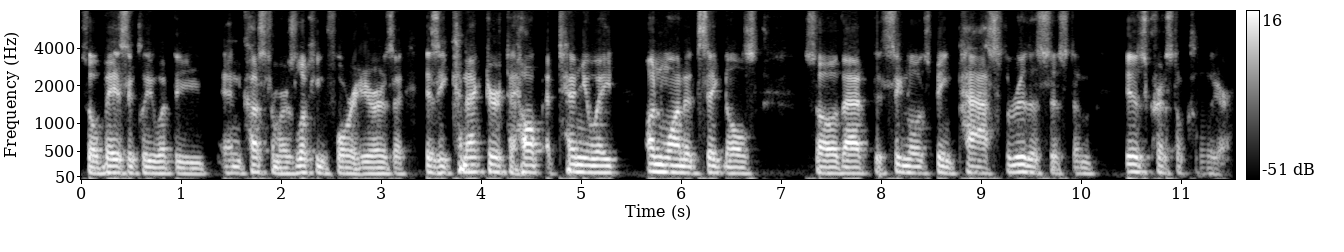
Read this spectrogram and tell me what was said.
So basically, what the end customer is looking for here is a is a connector to help attenuate unwanted signals, so that the signal that's being passed through the system is crystal clear.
